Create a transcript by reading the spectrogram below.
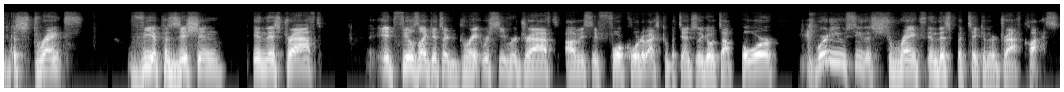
the strength via position in this draft? It feels like it's a great receiver draft. Obviously, four quarterbacks could potentially go top four. Where do you see the strength in this particular draft class?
